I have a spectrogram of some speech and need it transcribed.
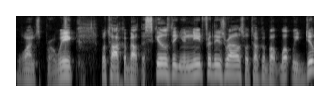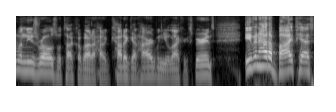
once per week. We'll talk about the skills that you need for these roles. We'll talk about what we do in these roles. We'll talk about how to, how to get hired when you lack experience, even how to bypass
